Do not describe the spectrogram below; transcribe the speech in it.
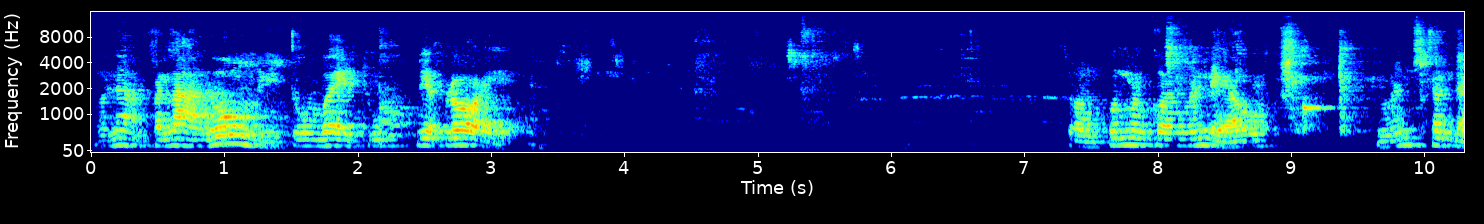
เอาน้ำปลาลงนี่ตุ้มไว้ทุกเรียบร้อยสอนคนมันก่อนมันแล้วมันสันใด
